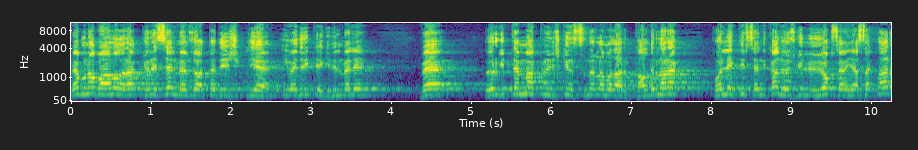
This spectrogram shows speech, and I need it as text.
ve buna bağlı olarak yönetsel mevzuatta değişikliğe ivedilikle gidilmeli ve örgütlenme hakkına ilişkin sınırlamalar kaldırılarak kolektif sendikal özgürlüğü yok sayan yasaklar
